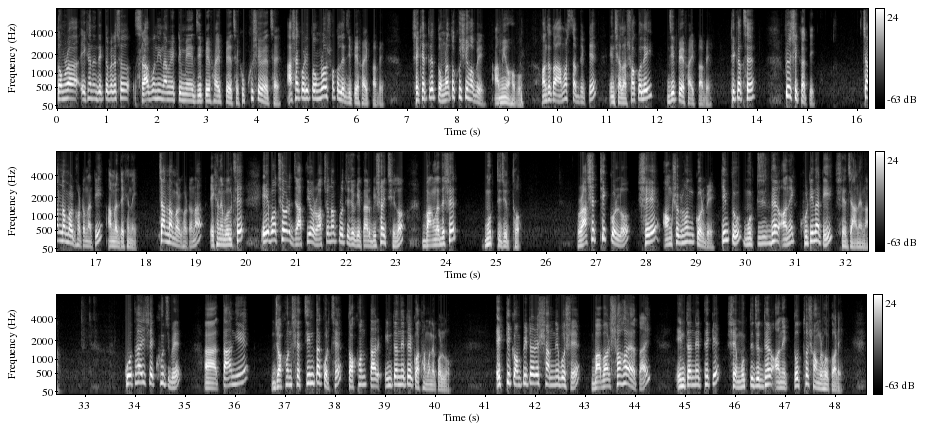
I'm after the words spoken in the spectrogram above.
তোমরা এখানে দেখতে পেরেছ, শ্রাবণী নামে একটি মেয়ে জিপিএ ফাইভ পেয়েছে। খুব খুশি হয়েছে। আশা করি তোমরাও সকলে জিপিএ ফাইভ পাবে। সেক্ষেত্রে তোমরা তো খুশি হবে, আমিও হব। অন্তত আমার সাবজেক্টে ইনশাল্লাহ সকলেই জিপিএ ফাইভ পাবে। ঠিক আছে? প্রিয় শিক্ষার্থী, চার নম্বর ঘটনাটি আমরা দেখে নেই। চার নম্বর ঘটনা এখানে বলছে এবছর জাতীয় রচনা প্রতিযোগিতার বিষয় ছিল বাংলাদেশের মুক্তিযুদ্ধ। রাশেদ ঠিক করল, সে অংশগ্রহণ করবে, কিন্তু মুক্তিযুদ্ধের অনেক খুঁটিনাটি সে জানে না। কোথায় সে খুঁজবে তা নিয়ে যখন সে চিন্তা করছে, তখন তার ইন্টারনেটের কথা মনে পড়ল। একটি কম্পিউটারের সামনে বসে বাবার সহায়তায় ইন্টারনেট থেকে সে মুক্তিযুদ্ধের অনেক তথ্য সংগ্রহ করে।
